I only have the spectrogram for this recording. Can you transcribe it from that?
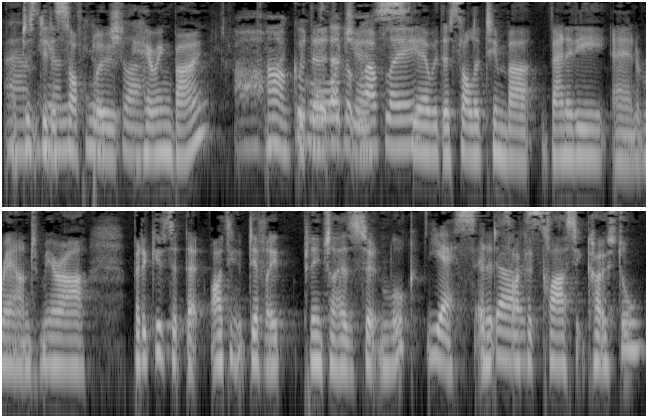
I um, just did a soft blue herringbone. Oh, oh my Oh, goodness, that looked gorgeous. lovely. Yeah, with a solid timber vanity and round mirror. But it gives it that, I think it definitely Peninsula has a certain look. Yes, it and it's does. like a classic coastal.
